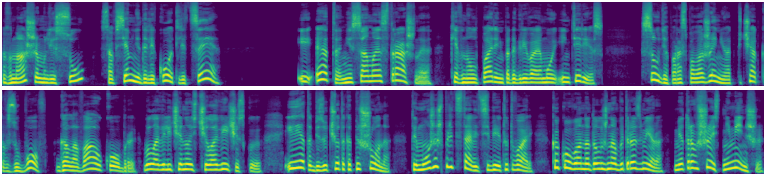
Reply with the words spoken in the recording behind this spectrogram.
В нашем лесу, совсем недалеко от лицея? «И это не самое страшное», — кивнул парень, подогревая мой интерес — Судя по расположению отпечатков зубов, голова у кобры была величиной с человеческую, и это без учета капюшона. Ты можешь представить себе эту тварь? Какого она должна быть размера? Метров шесть, не меньше.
